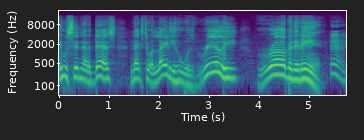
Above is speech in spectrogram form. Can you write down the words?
he was sitting at a desk next to a lady who was really rubbing it in. Mm.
